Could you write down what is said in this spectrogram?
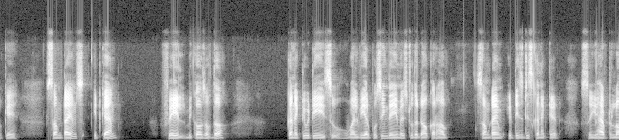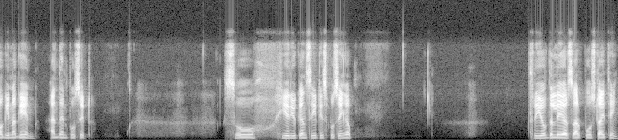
Okay. Sometimes it can fail because of the connectivity issue. While we are pushing the image to the docker hub sometimes it is disconnected. So you have to log in again and then push it. So here you can see it is pushing up. Three of the layers are pushed i think.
